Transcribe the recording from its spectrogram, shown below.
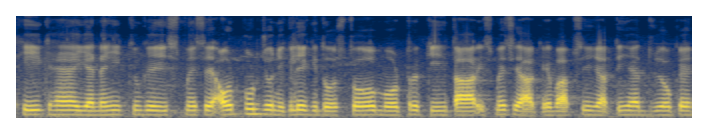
ठीक है या नहीं, क्योंकि इसमें से आउटपुट जो निकलेगी दोस्तों मोटर की तार इसमें से आके वापसी जाती है, जो कि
